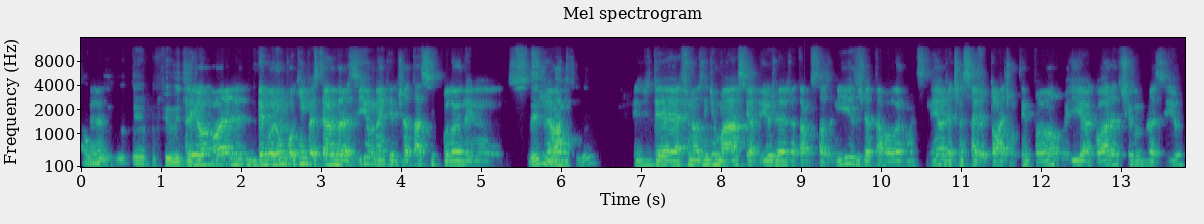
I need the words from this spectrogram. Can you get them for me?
Ao é. mesmo tempo, filme de. Aí agora demorou um pouquinho para estrear no Brasil, né? Que ele já está circulando aí no. Desde março, né? É, finalzinho de março e abril já já está nos Estados Unidos, já está rolando muito cinema, já tinha saído Todd há um tempão e agora chegou no Brasil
